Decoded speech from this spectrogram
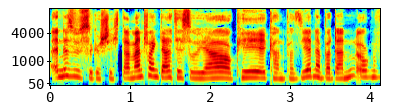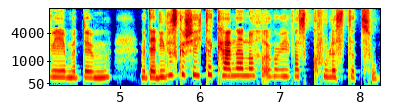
eine süße Geschichte. Am Anfang dachte ich so, ja, okay, kann passieren, aber dann irgendwie mit dem, mit der Liebesgeschichte kam dann noch irgendwie was Cooles dazu.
